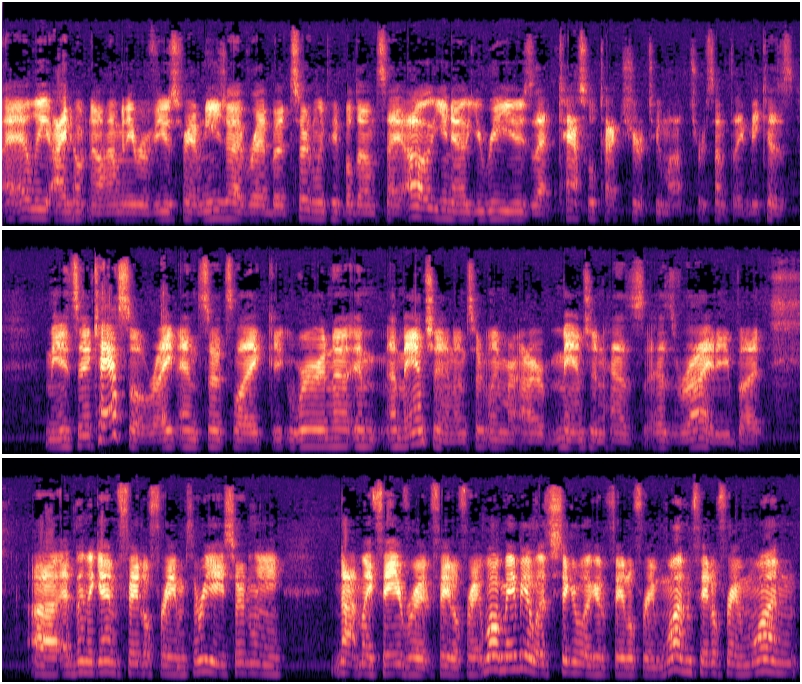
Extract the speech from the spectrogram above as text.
at least I don't know how many reviews for Amnesia I've read, but certainly people don't say, oh, you know, you reuse that castle texture too much or something because I mean, it's in a castle, right? And so it's like we're in a, in a mansion, and certainly our mansion has has variety. But uh, and then again, Fatal Frame Three certainly not my favorite Fatal Frame. Well, maybe let's take a look at Fatal Frame One. Fatal Frame One,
